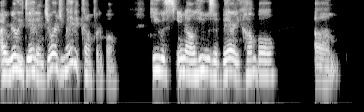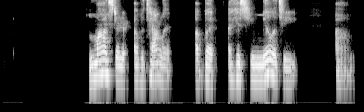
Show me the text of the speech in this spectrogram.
I really did. And George made it comfortable. He was, you know, he was a very humble um, monster of a talent, uh, but his humility um,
